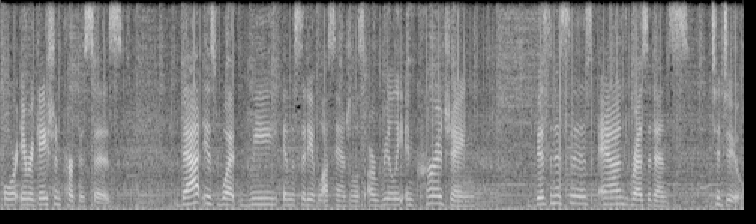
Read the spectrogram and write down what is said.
for irrigation purposes. That is what we in the City of Los Angeles are really encouraging businesses and residents to do.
